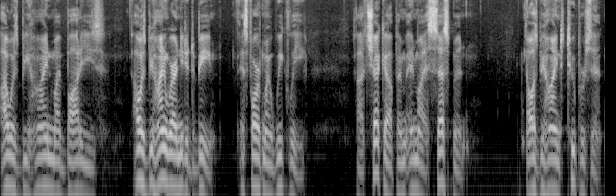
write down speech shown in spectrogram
I was behind my body's, I was behind where I needed to be as far as my weekly uh, checkup and, and my assessment. I was behind two percent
